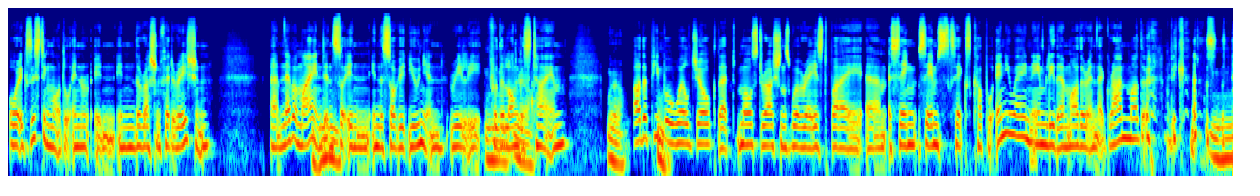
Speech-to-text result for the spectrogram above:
or existing model in in in the Russian Federation um, never mind mm. in so in in the Soviet Union, really, for the mm, longest yeah. time. Yeah. Other people mm. will joke that most Russians were raised by um, a same same sex couple anyway, namely their mother and their grandmother, because mm.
